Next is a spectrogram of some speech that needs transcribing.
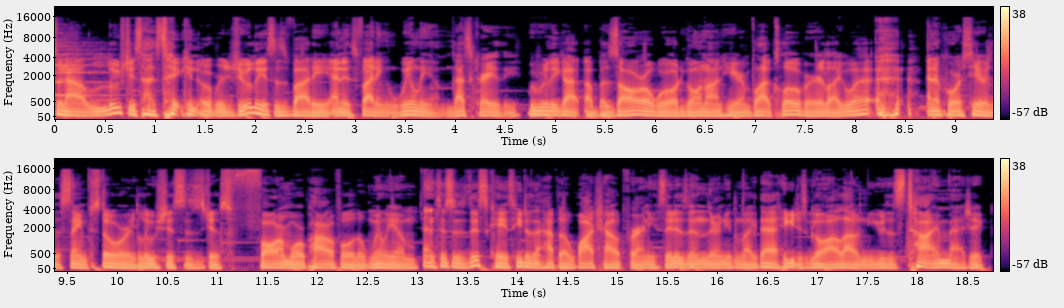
so now Lucius has taken over Julius Julius's body and is fighting William. That's crazy. We really got a bizarro world going on here in Black Clover. Like what? and of course, here's the same story. Lucius is just far more powerful than William. And since in this case, he doesn't have to watch out for any citizens or anything like that. He just go all out and use his time magic.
